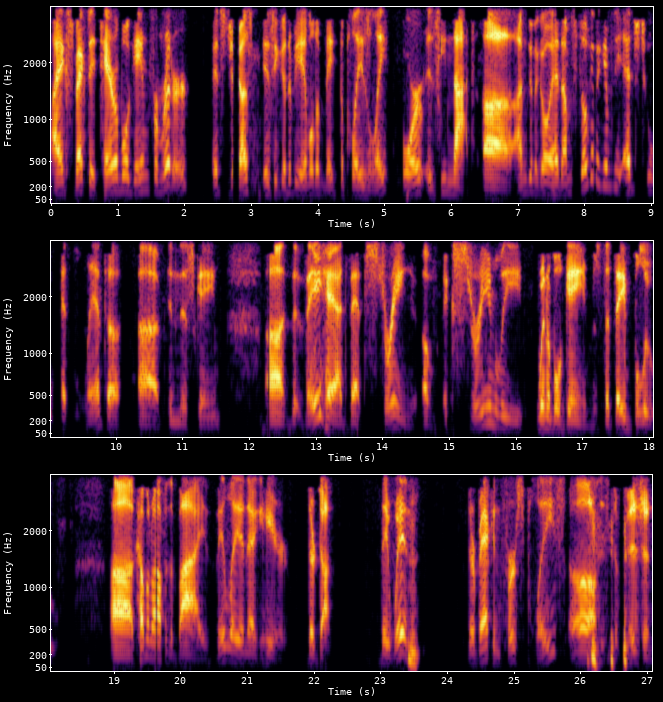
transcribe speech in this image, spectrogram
I expect a terrible game from Ridder. It's just, is he going to be able to make the plays late, or is he not? Uh, I'm going to go ahead. I'm still going to give the edge to Atlanta uh, in this game. Uh, they had that string of extremely winnable games that they blew. Uh, coming off of the bye, they lay an egg here. They're done. They win. Hmm. They're back in first place. Oh, this division.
